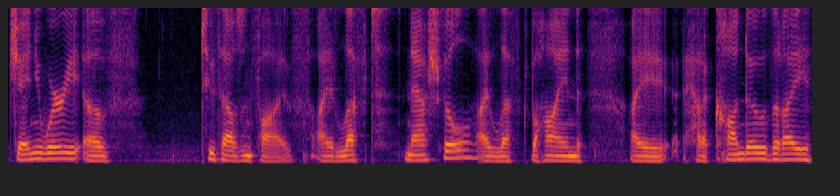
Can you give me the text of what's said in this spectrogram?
January of 2005. I left Nashville. I left behind, I had a condo that I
